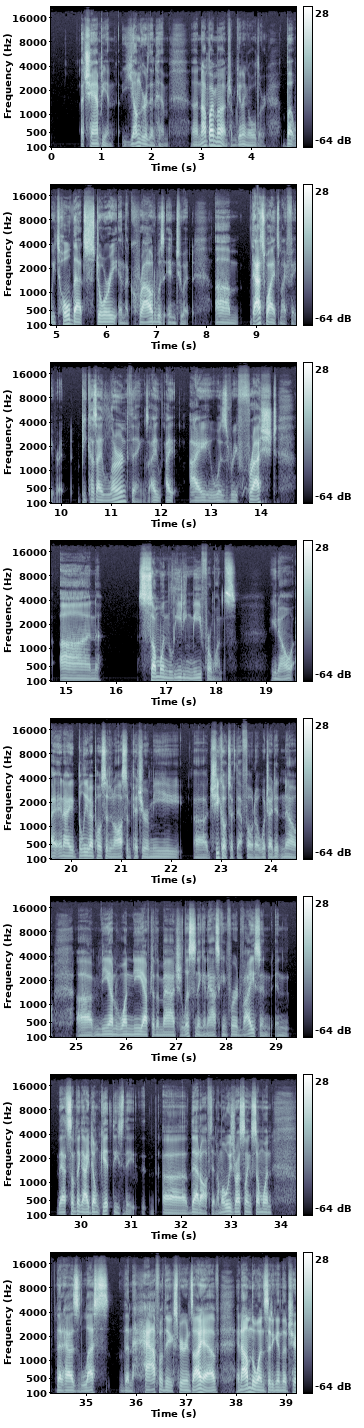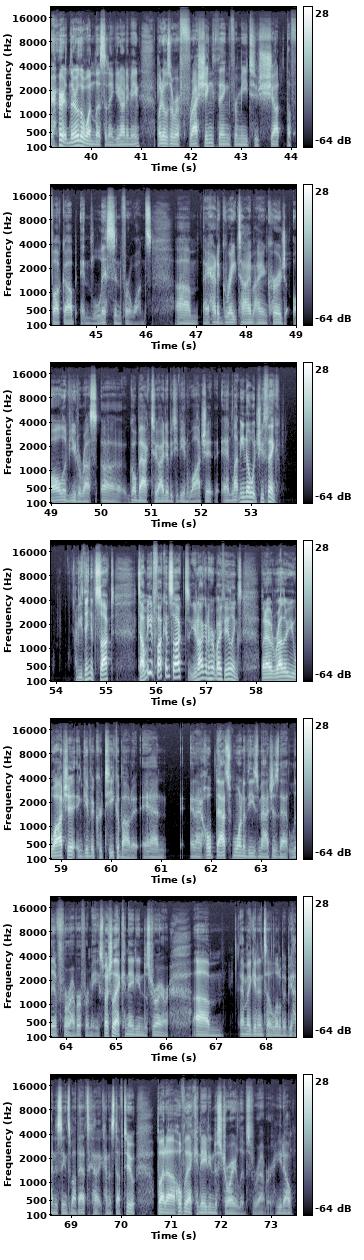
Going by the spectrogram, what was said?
a champion, younger than him. Uh, not by much, I'm getting older. But we told that story and the crowd was into it. Um, that's why it's my favorite because I learned things. I, I, I was refreshed on someone leading me for once, you know. I, and I believe I posted an awesome picture of me. Uh, Chico took that photo, which I didn't know uh, me on one knee after the match, listening and asking for advice, and and that's something I don't get these days uh, that often. I'm always wrestling someone that has less than half of the experience I have, and I'm the one sitting in the chair, and they're the one listening. You know what I mean? But it was a refreshing thing for me to shut the fuck up and listen for once. Um, I had a great time. I encourage all of you to rest, uh, go back to IWTV and watch it, and let me know what you think. If you think it sucked, tell me it fucking sucked. You're not gonna hurt my feelings. But I would rather you watch it and give a critique about it. And and I hope that's one of these matches that live forever for me, especially that Canadian Destroyer. Um, I'm gonna get into a little bit behind the scenes about that kind of stuff too, but uh, hopefully that Canadian Destroyer lives forever. You know.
